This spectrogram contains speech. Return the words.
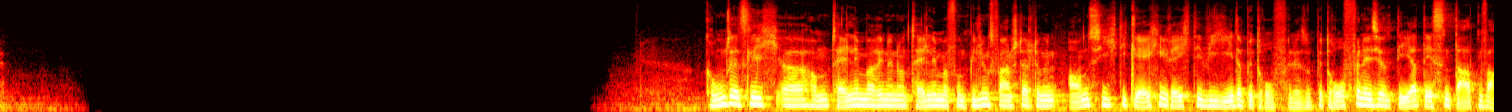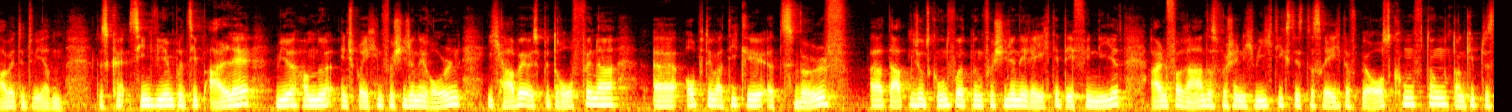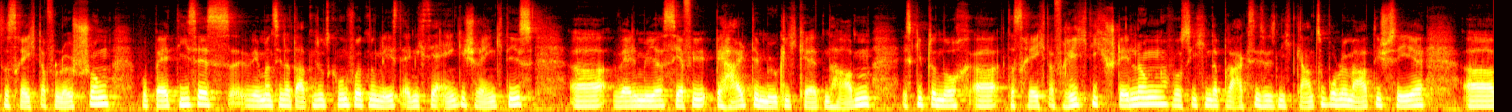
Grundsätzlich äh, haben Teilnehmerinnen und Teilnehmer von Bildungsveranstaltungen an sich die gleichen Rechte wie jeder Betroffene. Also Betroffene ist ja der, dessen Daten verarbeitet werden. Das sind wir im Prinzip alle. Wir haben nur entsprechend verschiedene Rollen. Ich habe als Betroffener äh, ab dem Artikel 12 äh, Datenschutzgrundverordnung verschiedene Rechte definiert. Allen voran, das wahrscheinlich wichtigste ist das Recht auf Beauskunftung, dann gibt es das Recht auf Löschung, wobei dieses, wenn man es in der Datenschutzgrundverordnung liest, eigentlich sehr eingeschränkt ist, äh, weil wir sehr viele Behaltemöglichkeiten haben. Es gibt dann noch äh, das Recht auf Richtigstellung, was ich in der Praxis als nicht ganz so problematisch sehe,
